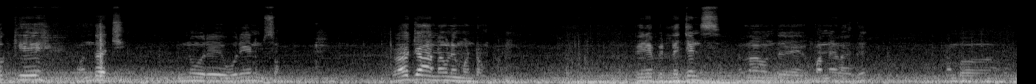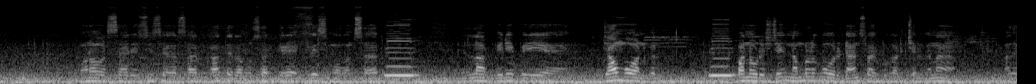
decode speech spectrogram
ஓகே வந்தாச்சு. இன்னும் ஒரு ஒரே நிமிஷம். ராஜா அண்ணாமலை மன்றம். பெரிய பெரிய லெஜெண்ட்ஸ் எல்லாம் வந்து பண்ணலாம் இது. நம்ம Manohar sir Sekar sir Kathiraman sir கிரே கிரேசி மோகன் சார் எல்லாம் பெரிய பெரிய ஜாம்பவான்கள் பண்ண ஒரு ஸ்டேஜ் நம்மளுக்கும் ஒரு டான்ஸ் வாய்ப்பு கிடச்சிருக்குன்னா அது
